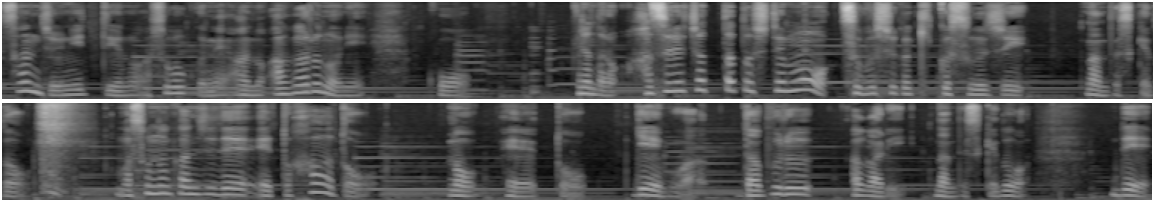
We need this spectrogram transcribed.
32っていうのはすごくねあの上がるのにこうなんだろう外れちゃったとしても潰しが効く数字なんですけど、まあ、そんな感じで、えっと、ハードの、えーと、ゲームはダブル上がりなんですけどで、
